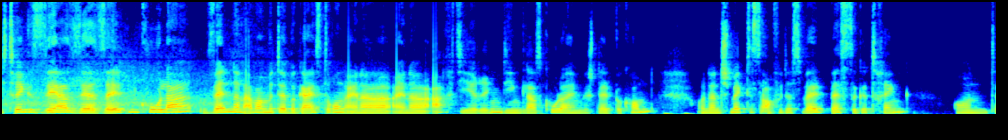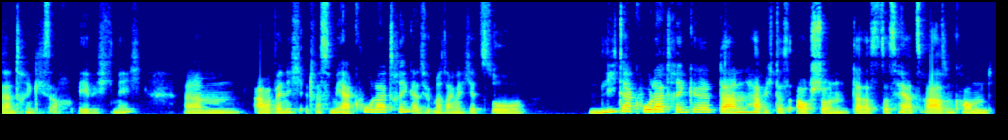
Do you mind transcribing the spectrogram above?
Ich trinke sehr, sehr selten Cola, wenn dann aber mit der Begeisterung einer, einer Achtjährigen, die ein Glas Cola hingestellt bekommt. Und dann schmeckt es auch wie das weltbeste Getränk. Und dann trinke ich es auch ewig nicht. Ähm, aber wenn ich etwas mehr Cola trinke, also ich würde mal sagen, wenn ich jetzt so einen Liter Cola trinke, dann habe ich das auch schon, dass das Herzrasen kommt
